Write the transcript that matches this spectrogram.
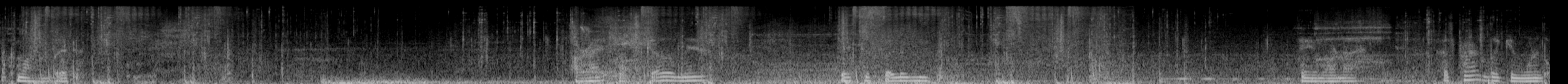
Come on, bud. Alright, let's go, man. For follow me. Anymore nine. That's probably like in one of the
